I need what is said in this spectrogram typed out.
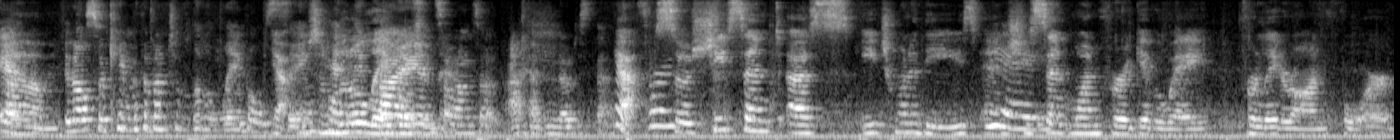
And Um, it also came with a bunch of little labels Yeah, saying some little labels in and so there. on. So I hadn't noticed that. Yeah. Sorry. So she sent us each one of these, and she sent one for a giveaway for later on for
